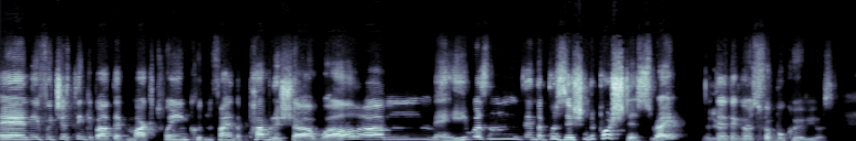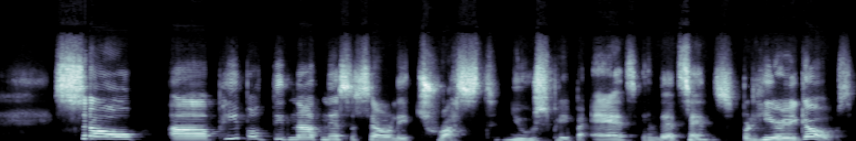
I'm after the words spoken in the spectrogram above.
and if we just think about that mark twain couldn't find a publisher well um, he wasn't in the position to push this right yeah. that, goes for book reviews so uh, people did not necessarily trust newspaper ads in that sense. But here it goes.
